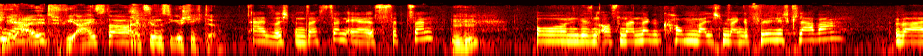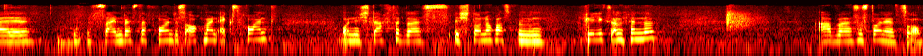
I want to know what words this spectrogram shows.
Wie Ja. alt? Wie heißt er? Erzähl uns die Geschichte. Also ich bin 16, er ist 17 Mhm. und wir sind auseinandergekommen, weil ich mit meinen Gefühlen nicht klar war, weil sein bester Freund ist auch mein Ex-Freund und ich dachte, dass ich doch noch was für Felix empfinde, aber es ist doch nicht so,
